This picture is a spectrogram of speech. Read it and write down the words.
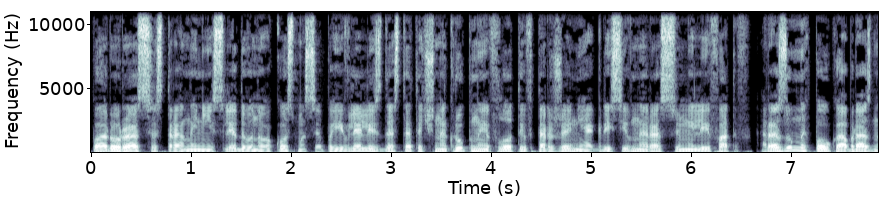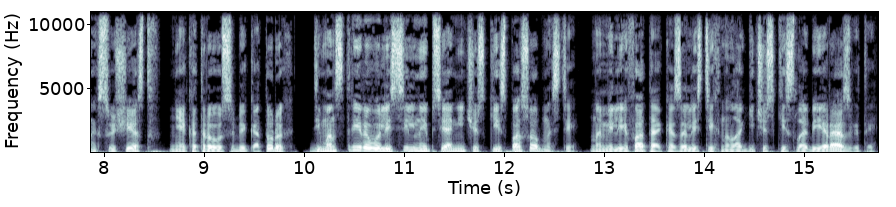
Пару раз со стороны неисследованного космоса появлялись достаточно крупные флоты вторжения агрессивной расы мелиефатов, разумных паукообразных существ, некоторые особи которых демонстрировали сильные псионические способности, но мелиефаты оказались технологически слабее развиты,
